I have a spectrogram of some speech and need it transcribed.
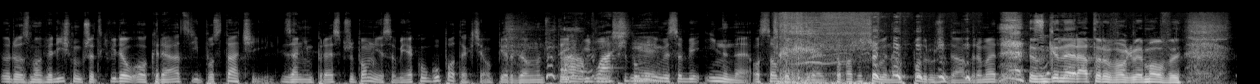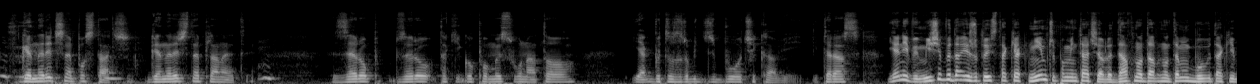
Rozmawialiśmy przed chwilą o kreacji postaci. Zanim Press przypomnie sobie, jaką głupotę chciał pierdolnąć w tej A, chwili, właśnie. przypomnijmy sobie inne osoby, które towarzyszyły nam w podróży do Andromedy. Jest generator w ogóle mowy. Generyczne postaci, generyczne planety. Zero, zero takiego pomysłu na to, jakby to zrobić, żeby było ciekawiej. I teraz Ja nie wiem, mi się wydaje, że to jest tak jak, nie wiem czy pamiętacie, ale dawno, dawno temu były takie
